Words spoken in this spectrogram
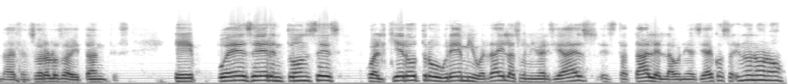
Defensora de los Habitantes. Eh, puede ser entonces cualquier otro gremio, ¿verdad? Y las universidades estatales, la Universidad de Costa Rica, no, no, no,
